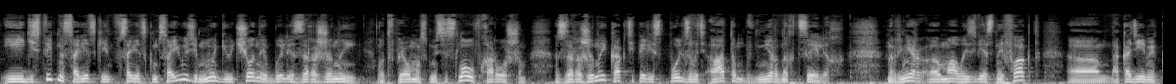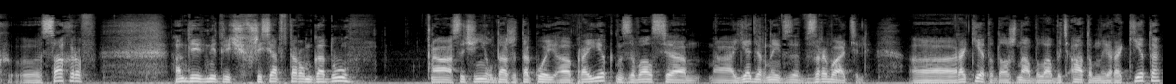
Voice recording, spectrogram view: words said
И действительно, Советский, в Советском Союзе многие ученые были заражены, вот в прямом смысле слова, в хорошем, заражены, как теперь использовать атом в мирных целях. Например, э, малоизвестный факт, э, академик э, Сахаров Андрей Дмитриевич в 1962 году сочинил даже такой проект, назывался «Ядерный взрыватель». Ракета должна была быть атомная ракета,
